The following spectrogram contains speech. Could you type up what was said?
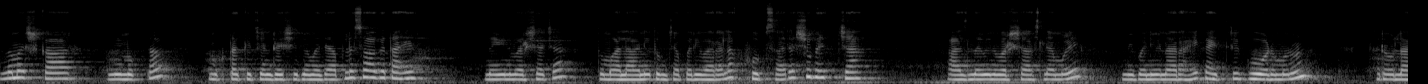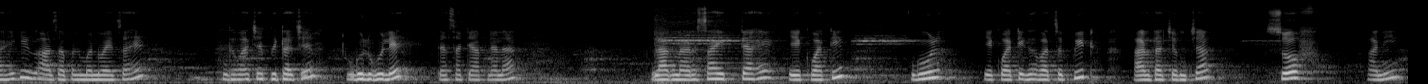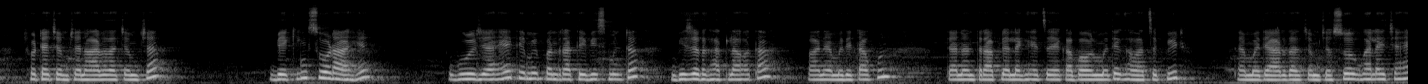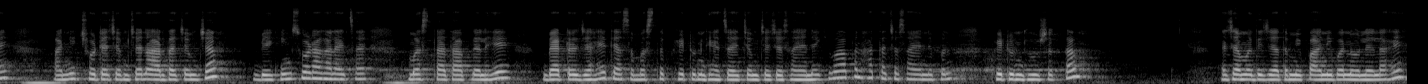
नमस्कार मी मुक्ता. मुक्ता किचन रेसिपीमध्ये आपलं स्वागत आहे. नवीन वर्षाच्या तुम्हाला आणि तुमच्या परिवाराला खूप साऱ्या शुभेच्छा. आज नवीन वर्ष असल्यामुळे मी बनविणार आहे काहीतरी गोड म्हणून. ठरवलं आहे की आज आपण बनवायचं आहे गव्हाच्या पिठाचे गुलगुले. त्यासाठी आपल्याला लागणारं साहित्य आहे एक वाटी गूळ एक वाटी गव्हाचं पीठ अर्धा चमचा सोफ आणि छोट्या चमच्यानं अर्धा चमचा बेकिंग सोडा आहे. गूळ जे आहे ते मी पंधरा ते वीस मिनटं भिजत घातला होता. पाण्यामध्ये टाकून त्यानंतर आपल्याला घ्यायचं एका बाउलमध्ये गव्हाचं पीठ त्यामध्ये अर्धा चमचा सोप घालायचे आहे आणि छोट्या चमच्यानं अर्धा चमचा बेकिंग सोडा घालायचा आहे. मस्त आता आपल्याला हे बॅटर जे आहे ते असं मस्त फेटून घ्यायचं आहे. चमच्याच्या सहाय्याने किंवा आपण हाताच्या सहाय्याने पण फेटून घेऊ शकता. ह्याच्यामध्ये जे आता मी पाणी बनवलेलं आहे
